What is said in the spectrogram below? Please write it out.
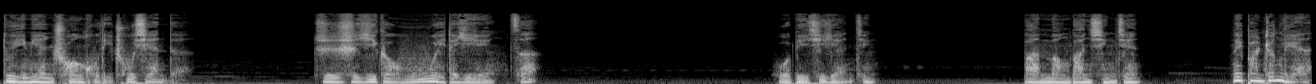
对面窗户里出现的只是一个无谓的影子。我闭起眼睛，半梦半醒间，那半张脸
